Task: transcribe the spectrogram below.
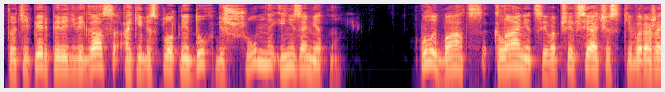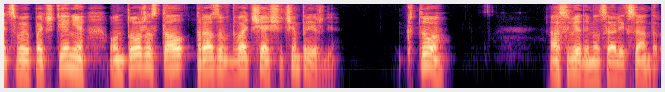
то теперь передвигался аки бесплотный дух бесшумно и незаметно. Улыбаться, кланяться и вообще всячески выражать свое почтение он тоже стал раза в два чаще, чем прежде. «Кто?» — осведомился Александр.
